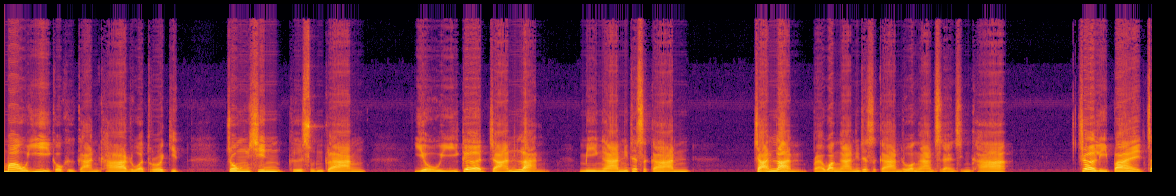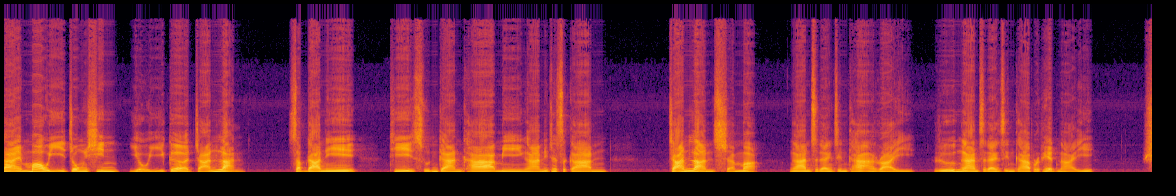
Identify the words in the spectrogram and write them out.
เมายี่ก็คือการค้าหรือว่าธุรกิจ จงชินคือศูนย์กลาง有一个展览มีงานนิทรรศการ 展览แปลว่างานนิทรรศการหรือว่างานแสดงสินค้า这礼拜在贸易中心有一个展览สัปดาห์นี้ที่ศูนย์การค้ามีงานนิทรรศการ展览什么งานแสดงสินค้าอะไร หรืองานแสดงสินค้าประเภทไหน是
